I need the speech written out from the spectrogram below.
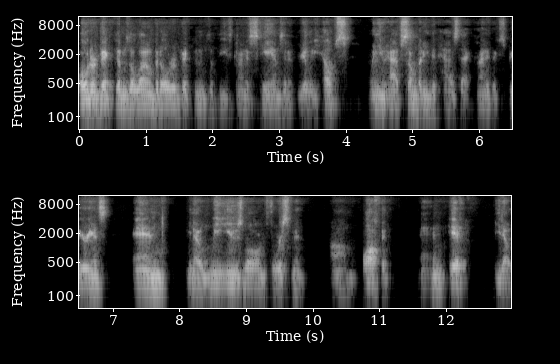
older victims alone, but older victims of these kind of scams. And it really helps when you have somebody that has that kind of experience. And, you know, we use law enforcement um, often. And if, you know,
